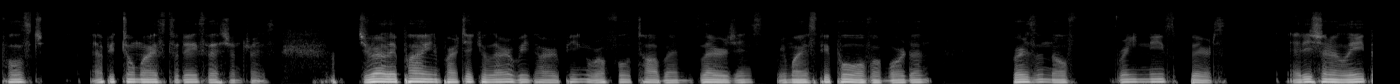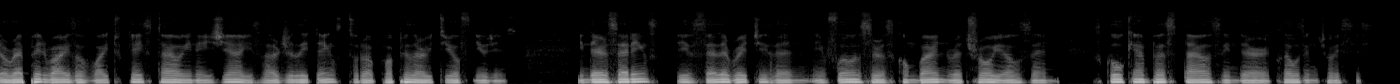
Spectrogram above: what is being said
posts epitomize today's fashion trends. Dua Lipa, in particular, with her pink ruffled top and flare jeans, reminds people of a modern version of Britney Spears. Additionally, the rapid rise of Y2K style in Asia is largely thanks to the popularity of new jeans. In their settings, these celebrities and influencers combine retro yells and school campus styles in their clothing choices.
